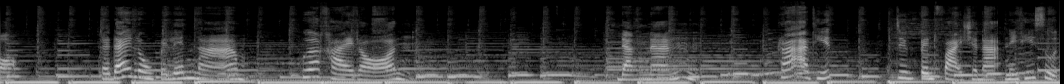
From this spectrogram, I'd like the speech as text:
อก และได้ลงไปเล่นน้ำเพื่อคลายร้อน ดังนั้น พระอาทิตย์จึงเป็นฝ่ายชนะในที่สุด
